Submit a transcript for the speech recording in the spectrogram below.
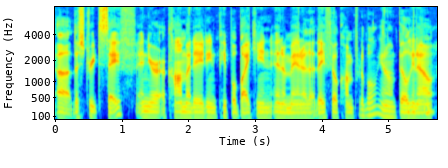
uh, the streets safe and you're accommodating people biking in a manner that they feel comfortable, you know, building mm-hmm. out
